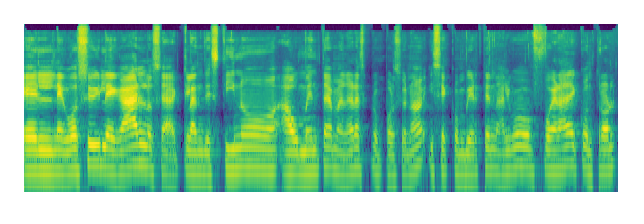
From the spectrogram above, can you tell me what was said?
el negocio ilegal, o sea, clandestino, aumenta de manera desproporcionada y se convierte en algo fuera de control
